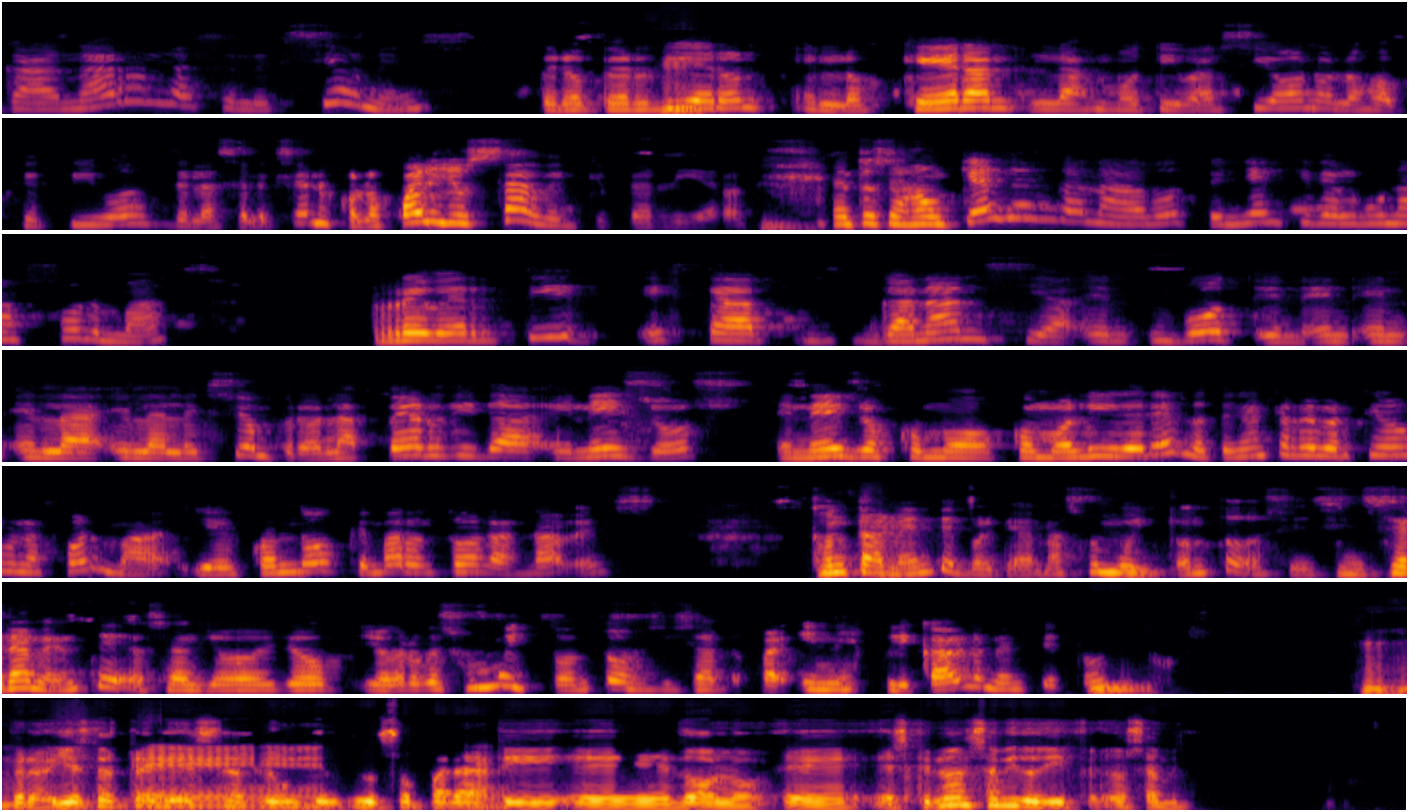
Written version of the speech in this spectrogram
ganaron las elecciones, pero perdieron mm. en los que eran la motivación o los objetivos de las elecciones, con lo cual ellos saben que perdieron. Mm. Entonces, aunque hayan ganado, tenían que de alguna forma revertir esta ganancia en, en, en, en, la, en, la, elección, pero la pérdida en ellos, en ellos como, como líderes, lo tenían que revertir de alguna forma. Y es cuando quemaron todas las naves tontamente, porque además son muy mm. tontos, y sinceramente, o sea, yo, yo, yo creo que son muy tontos, inexplicablemente mm. tontos. Pero, y esta es una pregunta eh, incluso para ti, eh, Dolo, eh, es que no han sabido, o sea,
